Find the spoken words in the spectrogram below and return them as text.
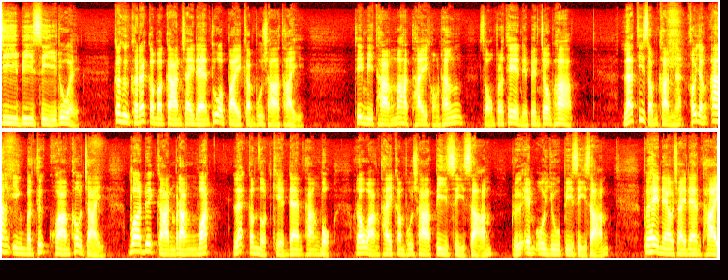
GBC ด้วย ก็คือคณะกรรมการชายแดนทั่วไปกัมพูชาไทย ที่มีทางมหาไทยของทั้งสองประเทศเนี่ยเป็นเจ้าภาพ และที่สำคัญนะเขายังอ้างอิงบันทึกความเข้าใจว่าด้วยการรังวัดและกำหนดเขตแดนทางบก ระหว่างไทยกัมพูชาปี 43 หรือ MOU ปี 43 เพื่อให้แนวชายแดนไทย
